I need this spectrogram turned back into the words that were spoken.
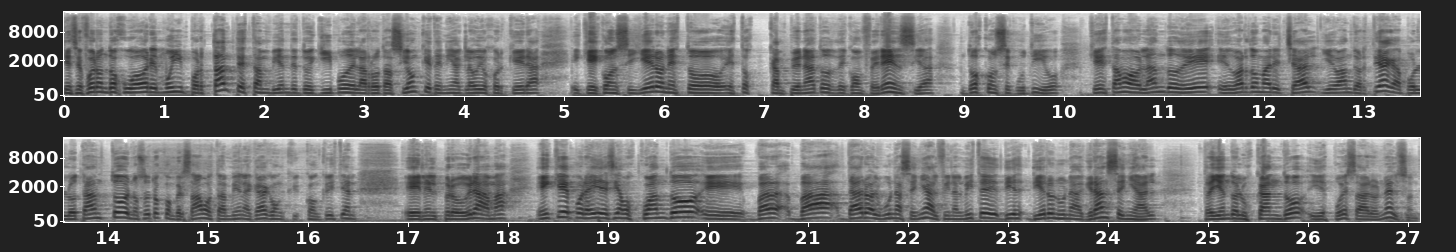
que se fueron dos jugadores muy importantes también de tu equipo, de la rotación que tenía Claudio Jorquera, y que consiguieron estos, estos campeonatos de conferencia, dos consecutivos, que estamos hablando de Eduardo Marechal llevando Arteaga. Por lo tanto, nosotros conversábamos también acá con Cristian en el programa, en que por ahí decíamos, ¿cuándo eh, va, va a dar alguna señal? Finalmente dieron una gran señal trayendo a Luzcando y después a Aaron Nelson.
